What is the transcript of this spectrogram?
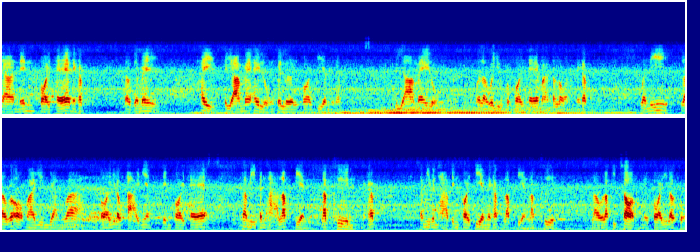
จะเน้นพลอยแท้นะครับ เราจะไม่ให้พยายามไม่ให้หลงไปเลยพลอยเทียมนะครับ พยายามไม่ให้หลง เพราะเราก็อยู่กับพลอยแท้มาตลอดนะครับ วันนี้เราก็ออกมายืนยันว่าพลอยที่เราขายเนี่ยเป็นพลอยแท้ ถ้ามีปัญหารับเปลี่ยนรับคืนนะครับ ถ้ามีปัญหาเป็นพลอยเทียมนะครับ รับเปลี่ยนรับคืน เรารับผิดชอบในพลอยที่เราส่ง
